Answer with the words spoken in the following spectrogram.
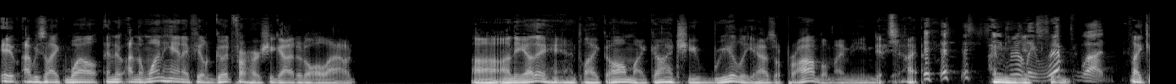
it, I was like, well, and on the one hand, I feel good for her. She got it all out. Uh, on the other hand, like, oh my God, she really has a problem. I mean, I, I She mean, really it's, ripped one. like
